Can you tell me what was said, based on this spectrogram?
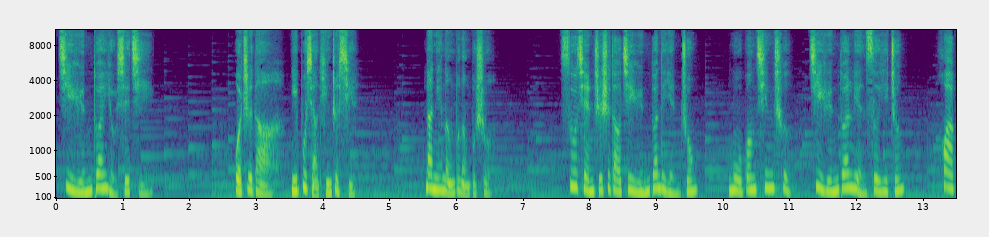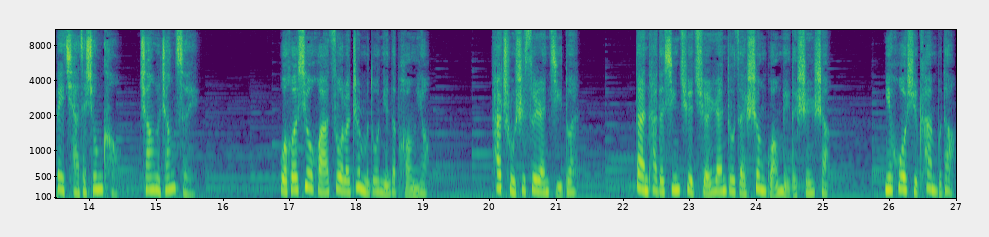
季云端有些急。我知道你不想听这些，那您能不能不说？苏浅直视到季云端的眼中，目光清澈。季云端脸色一怔，话被卡在胸口，张了张嘴。我和秀华做了这么多年的朋友。他处事虽然极端，但他的心却全然都在盛广美的身上。你或许看不到，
